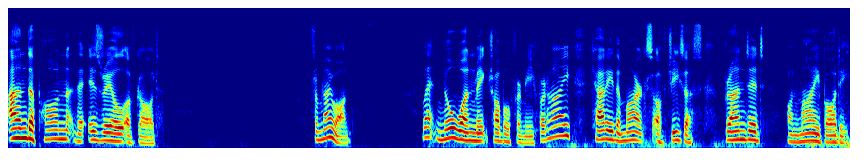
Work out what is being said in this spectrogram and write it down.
and upon the Israel of God. From now on, let no one make trouble for me, for I carry the marks of Jesus branded on my body.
